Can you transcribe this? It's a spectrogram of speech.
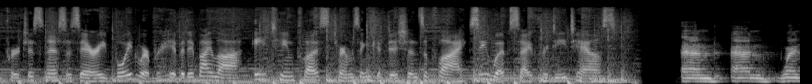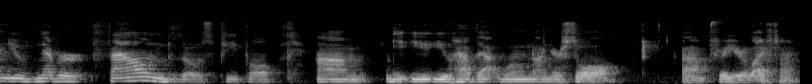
purchase necessary. Void where prohibited by law. 18 plus terms and conditions apply. See website for details. and and when you've never found those people, um, you, you you have that wound on your soul um, for your lifetime.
